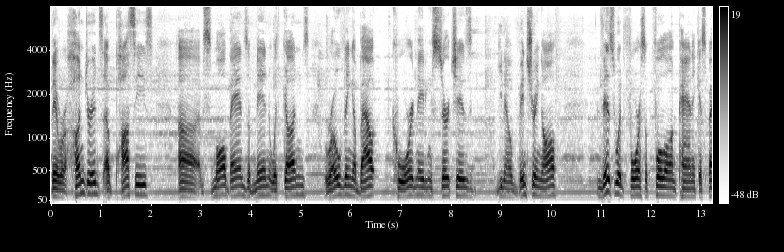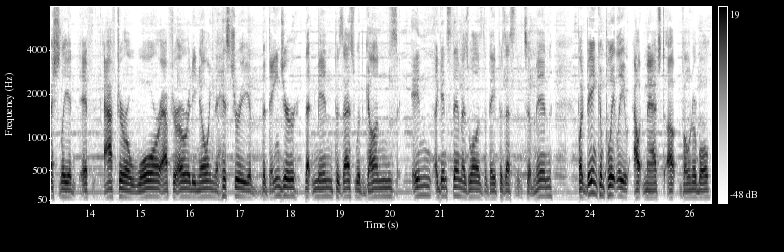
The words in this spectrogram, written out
There were hundreds of posses, uh, small bands of men with guns roving about, coordinating searches, you know, venturing off this would force a full on panic, especially if after a war, after already knowing the history of the danger that men possess with guns in against them, as well as that they possess it to men, but being completely outmatched, up, vulnerable,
